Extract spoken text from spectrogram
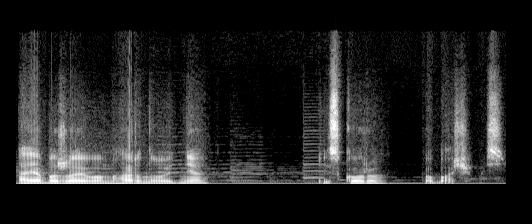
А я бажаю вам гарного дня і скоро побачимось.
